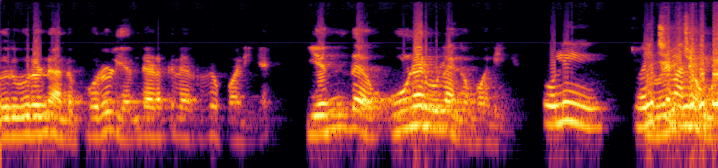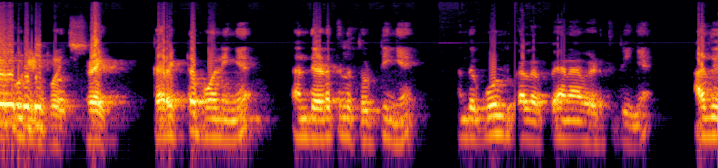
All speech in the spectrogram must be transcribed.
விறுவிறுன்னு அந்த பொருள் எந்த இடத்துல இருக்குதோ போனீங்க. எந்த உணர்வுல அங்க போனீங்க? ஒளி வெளிச்சம் போச்சு. ரைட் கரெக்டா போனீங்க. அந்த இடத்துல தொட்டீங்க. அந்த கோல்டு கலர் பேனாவை எடுத்துட்டீங்க. அது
